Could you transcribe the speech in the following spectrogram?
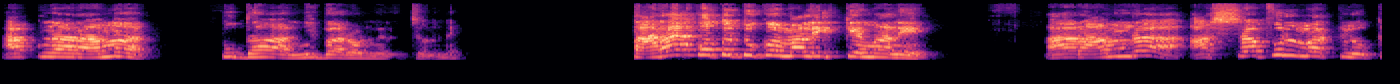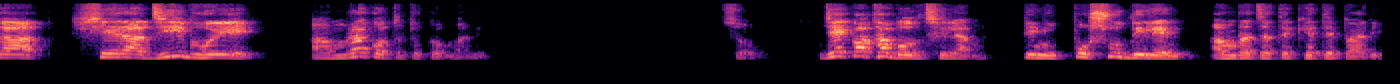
আপনার আমার ক্ষুধা নিবারণের জন্য। তারা কতটুকু মালিককে মানে? আর আমরা আশরাফুল মাকলুকাত সেরা জীব হয়ে আমরা কতটুকু মানি? So, যে কথা বলছিলাম, তিনি পশু দিলেন আমরা যাতে খেতে পারি।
